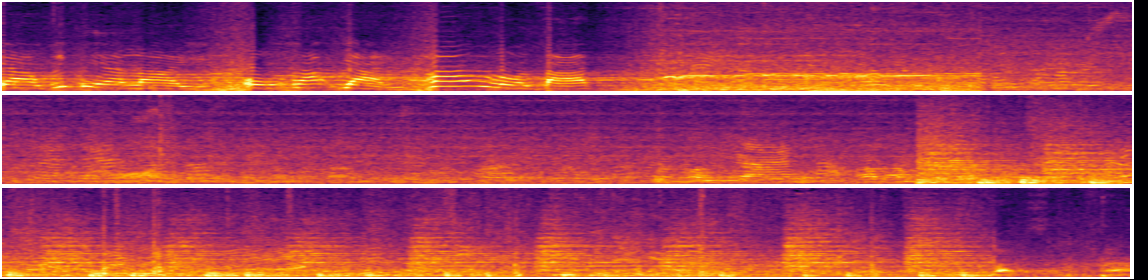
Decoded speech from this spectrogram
ญาวิทยาลัย องค์พระใหญ่ข้างโลตัสจังหวัดสงขลา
